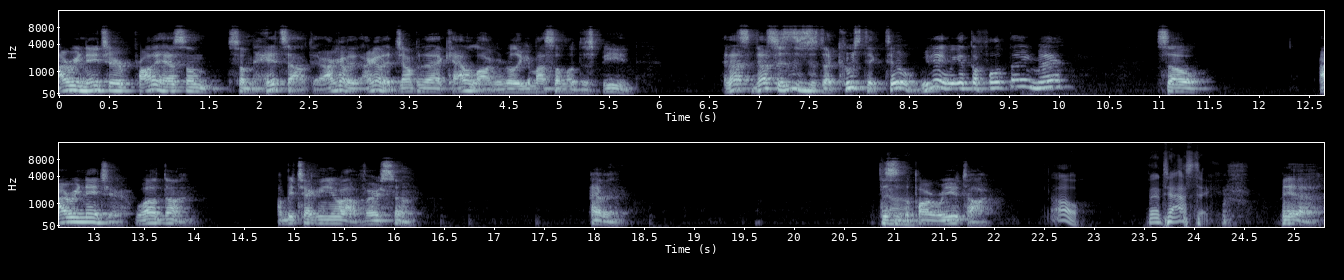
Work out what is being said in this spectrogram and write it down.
Irie Nature probably has some some hits out there. I gotta I gotta jump into that catalog and really get myself up to speed. And that's that's just, this is just acoustic too. We didn't even get the full thing, man. So Irie Nature, well done. I'll be checking you out very soon. Evan. This is the um, part where you talk. Oh, fantastic! Yeah.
